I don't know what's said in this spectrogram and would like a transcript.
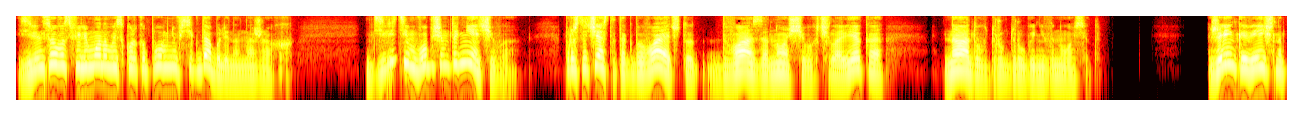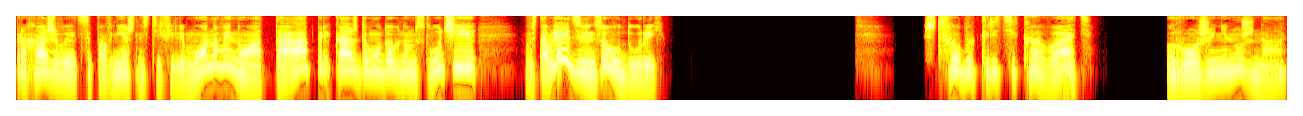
Зеленцова с Филимоновой, сколько помню, всегда были на ножах. Делить им, в общем-то, нечего. Просто часто так бывает, что два заносчивых человека на дух друг друга не вносят. Женька вечно прохаживается по внешности Филимоновой, ну а та при каждом удобном случае — Выставляет Зеленцову дурой. Чтобы критиковать, рожа не нужна,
